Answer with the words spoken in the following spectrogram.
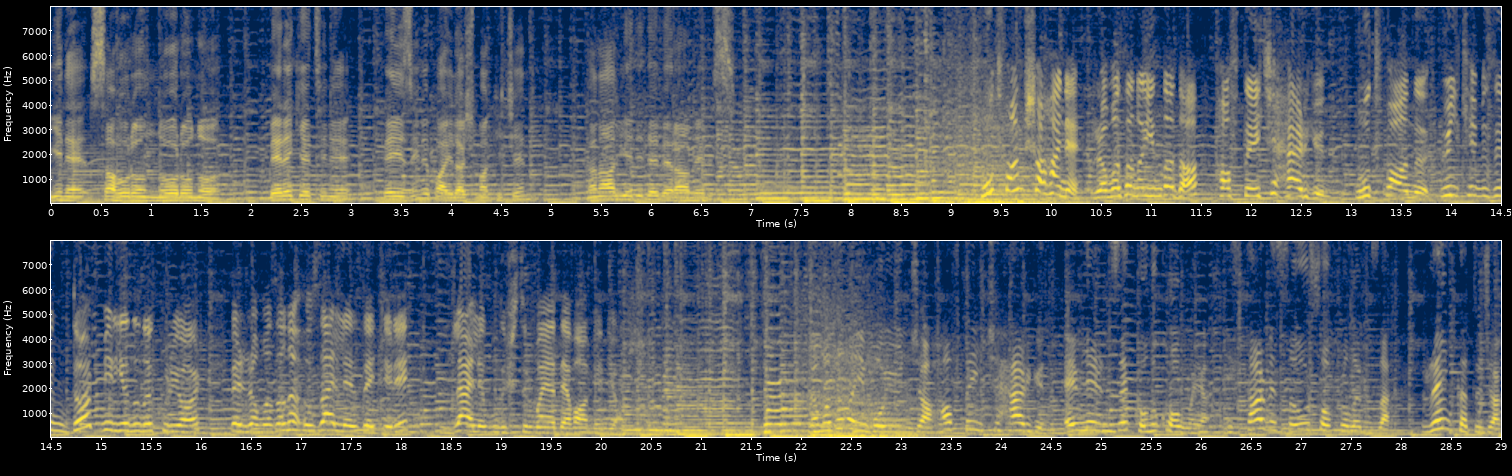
yine sahurun nurunu, bereketini, feyzini paylaşmak için Kanal 7'de beraberiz. Mutfak şahane. Ramazan ayında da hafta içi her gün mutfağını ülkemizin dört bir yanına kuruyor ve Ramazan'a özel lezzetleri sizlerle buluşturmaya devam ediyor. Ramazan ayı boyunca hafta içi her gün evlerinize konuk olmaya, iftar ve sahur sofralarınıza renk katacak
